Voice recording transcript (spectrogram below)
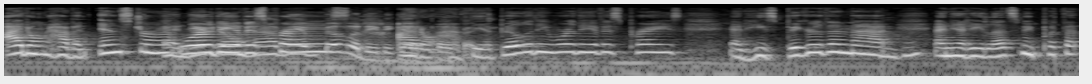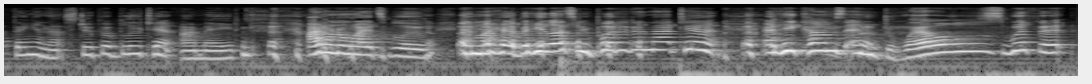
I don't have an instrument And worthy of his have the praise. ability to get I don't have the ability worthy of his praise, and he's bigger than that. Mm-hmm. And yet he lets me put that thing in that stupid blue tent I made. I don't know why it's blue in my head, but he lets me put it in that tent, and he comes and dwells with it.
